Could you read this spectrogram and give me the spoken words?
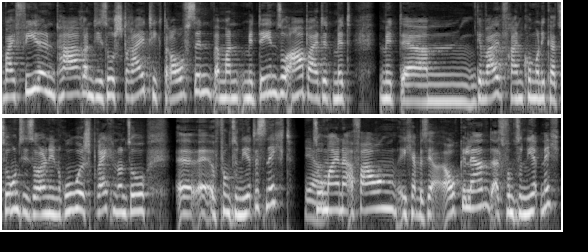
bei vielen Paaren, die so streitig drauf sind, wenn man mit denen so arbeitet, mit, mit der ähm, gewaltfreien Kommunikation, sie sollen in Ruhe sprechen und so, äh, äh, funktioniert es nicht. Ja. So meine Erfahrung. Ich habe es ja auch gelernt, es funktioniert nicht.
